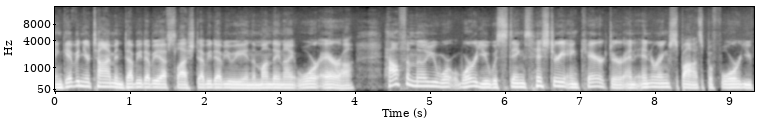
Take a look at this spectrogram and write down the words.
and given your time in WWF slash WWE in the Monday Night War era, how familiar were, were you with Sting's history and character and in-ring spots before you,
